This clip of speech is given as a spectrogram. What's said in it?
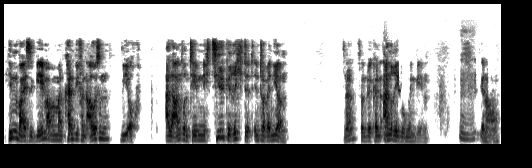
Hinweise geben, aber man kann die von außen, wie auch alle anderen Themen, nicht zielgerichtet intervenieren. Ne? Sondern wir können Anregungen geben. Mhm. Genau.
